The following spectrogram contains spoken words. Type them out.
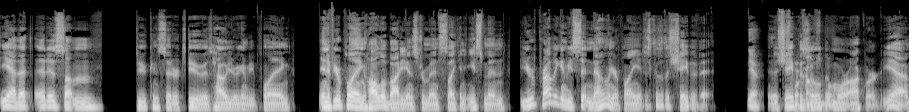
yeah, that it is something to consider too. Is how you're going to be playing. And if you're playing hollow body instruments like an Eastman, you're probably going to be sitting down when you're playing it just because of the shape of it. Yeah, The shape is a little bit more awkward. Yeah.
